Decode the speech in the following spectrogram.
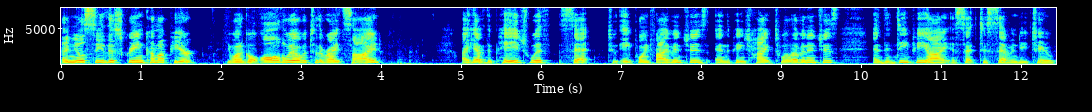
And you'll see this screen come up here. You want to go all the way over to the right side. I have the page width set to 8.5 inches and the page height to 11 inches and the DPI is set to 72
